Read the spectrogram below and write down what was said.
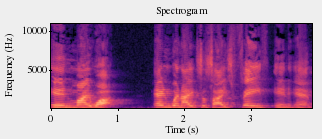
in my what? And when I exercise faith in Him.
